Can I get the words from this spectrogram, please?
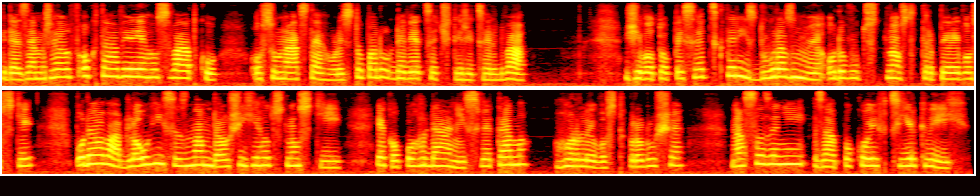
kde zemřel v oktávě jeho svátku 18. listopadu 942. Životopisec, který zdůrazňuje odovůdstnost trpělivosti, podává dlouhý seznam dalších jeho ctností, jako pohrdání světem, horlivost pro duše, nasazení za pokoj v církvích.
